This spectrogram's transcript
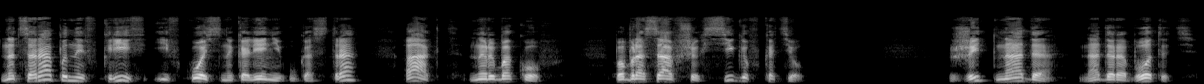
Нацарапанный в кривь и в кость на колени у костра акт на рыбаков, побросавших сигов в котел. Жить надо, надо работать,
